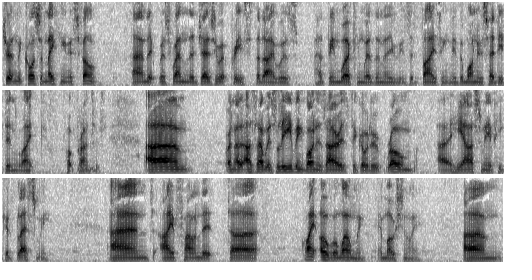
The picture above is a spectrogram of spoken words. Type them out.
during the course of making this film, and it was when the Jesuit priest that I was had been working with, and he was advising me, the one who said he didn't like Pope Francis. Um, when I, as I was leaving Buenos Aires to go to Rome, uh, he asked me if he could bless me, and I found it uh, quite overwhelming emotionally. Um,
